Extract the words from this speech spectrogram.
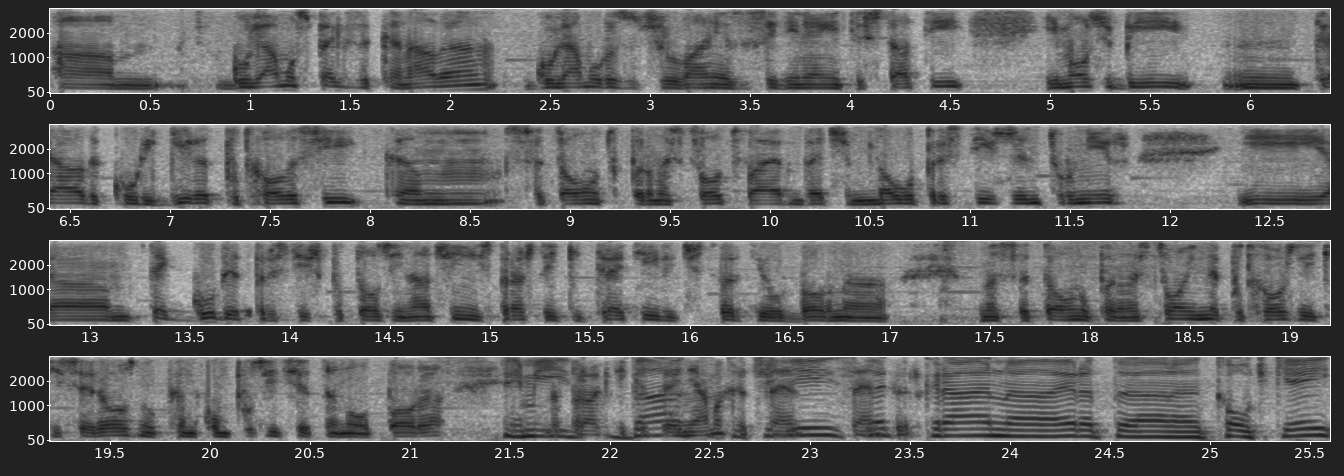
ам, голям успех за Канада, голямо разочарование за Съединените щати и може би м- трябва да коригират подхода си към световното първенство. Това е вече много престижен турнир и а, те губят престиж по този начин, изпращайки третия или четвъртия отбор на, на световно първенство и не подхождайки сериозно към композицията на отбора. Еми, на практика да, те нямаха че ли. След края на ерата на Коуч Кей,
